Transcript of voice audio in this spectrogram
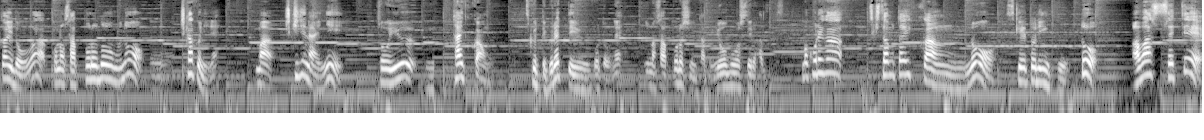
海道は、この札幌ドームの近くにね、まあ、敷地内に、そういう体育館を作ってくれっていうことをね、今札幌市に多分要望してるはずです。まあ、これが、月寒体育館のスケートリンクと合わせて、え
